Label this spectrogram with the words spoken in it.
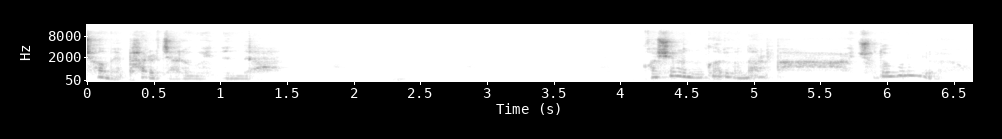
처음에 팔을 자르고 있는데 가시는 눈가리가 나를 막 쳐다보는 게라요.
